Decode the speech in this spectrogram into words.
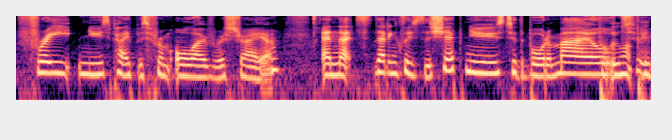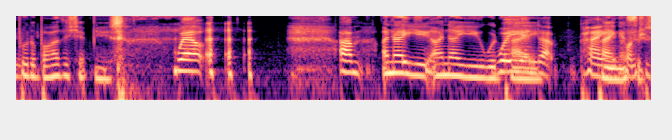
free newspapers from all over Australia, and that's that includes the Shep News to the Border Mail. But we want to- people to buy the Shep News. well. Um, I know you. I know you would we pay end up paying, paying a a contribution.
